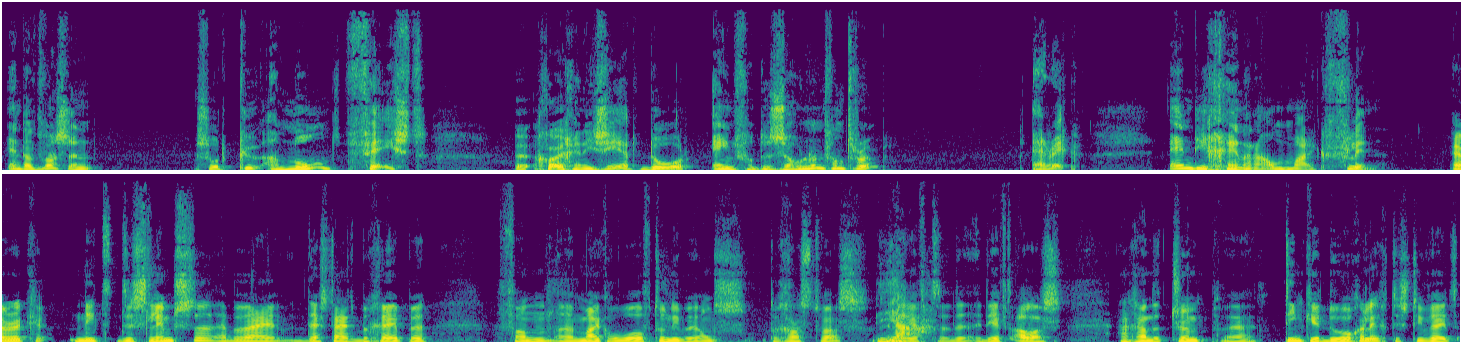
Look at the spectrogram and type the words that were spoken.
En dat was een soort QAnon-feest. Uh, georganiseerd door een van de zonen van Trump, Eric. En die generaal Mike Flynn. Eric, niet de slimste, hebben wij destijds begrepen van uh, Michael Wolff toen hij bij ons te gast was. Ja. Die, heeft, de- die heeft alles aangaande Trump eh, tien keer doorgelicht. Dus die weet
